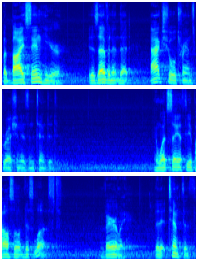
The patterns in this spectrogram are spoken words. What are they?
But by sin here, it is evident that actual transgression is intended. And what saith the apostle of this lust? Verily, that it tempteth,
